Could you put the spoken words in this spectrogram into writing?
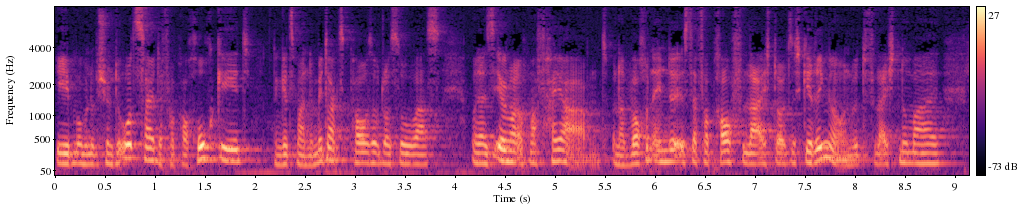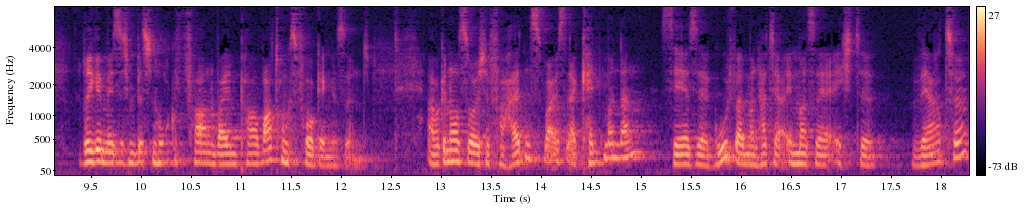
eben um eine bestimmte Uhrzeit der Verbrauch hochgeht, dann gibt es mal eine Mittagspause oder sowas und dann ist irgendwann auch mal Feierabend. Und am Wochenende ist der Verbrauch vielleicht deutlich geringer und wird vielleicht nur mal regelmäßig ein bisschen hochgefahren, weil ein paar Wartungsvorgänge sind. Aber genau solche Verhaltensweisen erkennt man dann sehr, sehr gut, weil man hat ja immer sehr echte Werte.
